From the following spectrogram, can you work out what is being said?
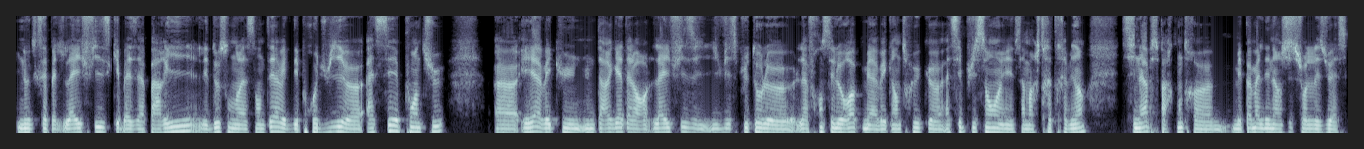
Une autre qui s'appelle Lifeis qui est basée à Paris. Les deux sont dans la santé avec des produits euh, assez pointus euh, et avec une, une, target. Alors Life is, il vise plutôt le, la France et l'Europe, mais avec un truc euh, assez puissant et ça marche très très bien. Synapse, par contre, euh, met pas mal d'énergie sur les US.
